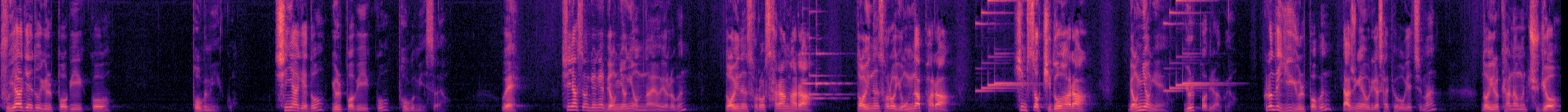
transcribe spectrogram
구약에도 율법이 있고 복음이 있고 신약에도 율법이 있고 복음이 있어요. 왜? 신약 성경에 명령이 없나요, 여러분? 너희는 서로 사랑하라. 너희는 서로 용납하라. 힘써 기도하라. 명령이에요. 율법이라고요. 그런데 이 율법은 나중에 우리가 살펴보겠지만 너 이렇게 안 하면 죽여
